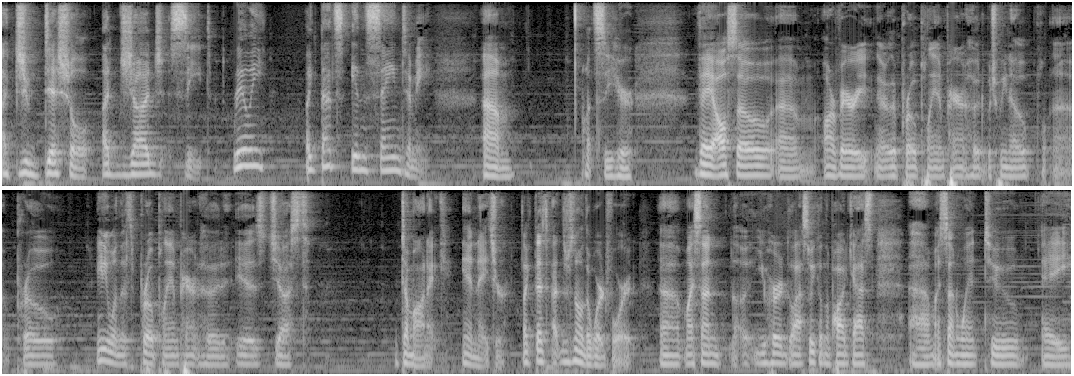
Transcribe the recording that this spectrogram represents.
a judicial, a judge seat. Really? Like that's insane to me. Um, let's see here. They also um, are very, you know, the pro Planned Parenthood, which we know uh, pro anyone that's pro Planned Parenthood is just demonic in nature. Like that's uh, there's no other word for it. Uh, my son, uh, you heard last week on the podcast, uh, my son went to a.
